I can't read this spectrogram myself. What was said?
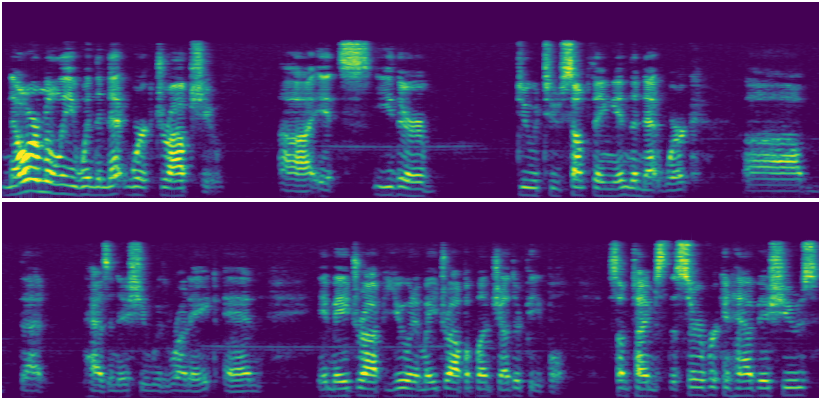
Normally, when the network drops you, uh, it's either due to something in the network um, that has an issue with Run 8, and it may drop you and it may drop a bunch of other people. Sometimes the server can have issues.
